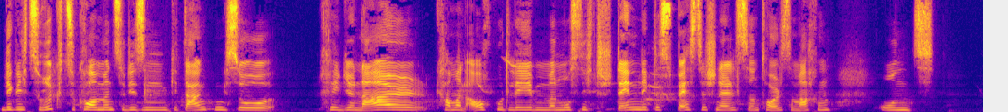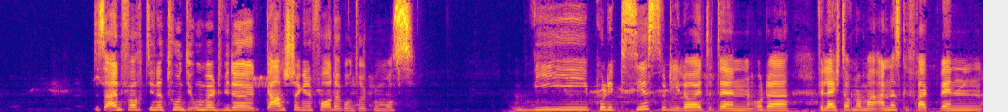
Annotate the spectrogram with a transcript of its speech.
wirklich zurückzukommen zu diesem Gedanken, so regional kann man auch gut leben, man muss nicht ständig das Beste, Schnellste und Tollste machen und dass einfach die Natur und die Umwelt wieder ganz stark in den Vordergrund rücken muss. Wie politisierst du die Leute denn? Oder vielleicht auch nochmal anders gefragt, wenn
